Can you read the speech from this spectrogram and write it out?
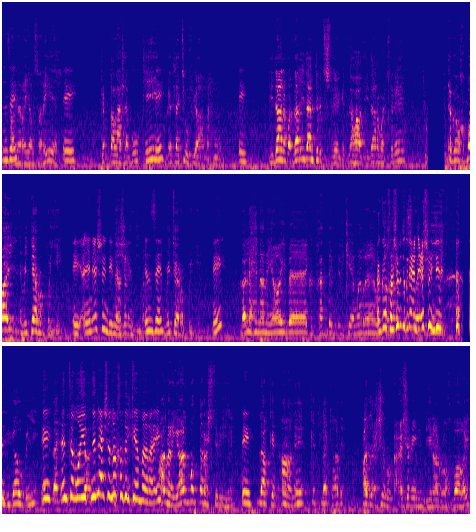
زين. أنا رجال صريح. كيف طلعت لأبوكي؟ إيه. قلت له شوف يا محمود. إيه. إذا أنا قال إذا أنت بتشتري؟ قلت له هذه إذا أنا بشتري شوف. انت في مخباي 200 ربية. إيه يعني 20 دينار. 20 دينار. إنزين. 200 ربية. إيه. قال لي الحين أنا جايبك وتخدد لي الكاميرا أقول خل شو بتقولي عندي 20 دينار؟ في قلبي. لك أنت ما جبتني لي عشان آخذ الكاميرا إيه. أنا ريال ما أقدر أشتريها. إيه. لكن أنا قلت لك هذه هذه 20 20 دينار مخباي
